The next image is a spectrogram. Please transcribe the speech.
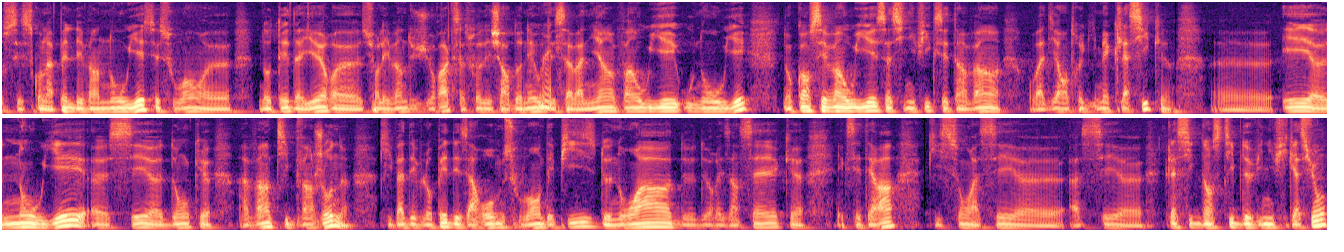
c'est ce qu'on appelle des vins non houillés. C'est souvent noté d'ailleurs sur les vins du Jura, que ce soit des chardonnays ou des savagniens, vins houillés ou non houillés. Donc quand c'est vin houillé, ça signifie que c'est un vin, on va dire entre guillemets classique. Euh, et euh, non houillé, euh, c'est donc un vin type vin jaune qui va développer des arômes souvent d'épices, de noix, de, raisins secs, etc., qui sont assez, assez classiques dans ce type de vinification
